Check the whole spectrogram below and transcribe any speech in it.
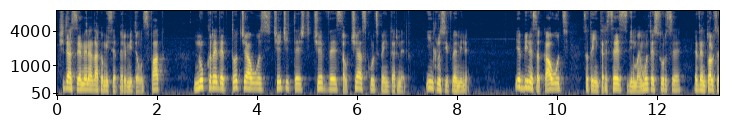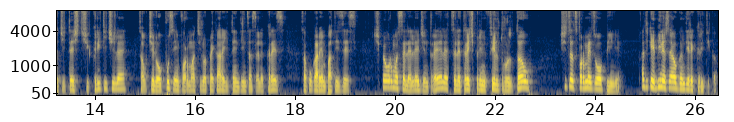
Și de asemenea, dacă mi se permite un sfat, nu crede tot ce auzi, ce citești, ce vezi sau ce asculți pe internet, inclusiv pe mine. E bine să cauți, să te interesezi din mai multe surse, eventual să citești și criticile sau cele opuse informațiilor pe care ai tendința să le crezi sau cu care empatizezi și pe urmă să le legi între ele, să le treci prin filtrul tău și să-ți formezi o opinie. Adică e bine să ai o gândire critică.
